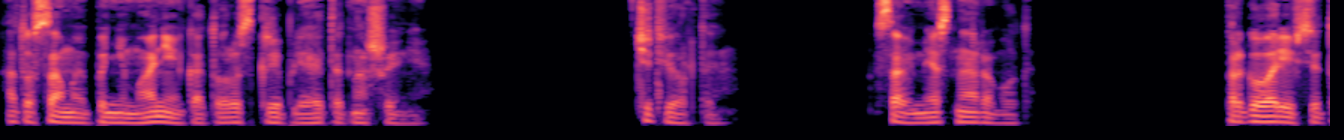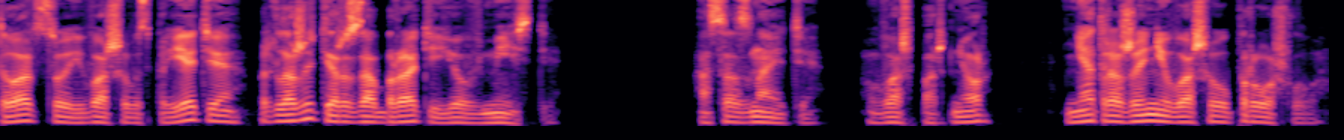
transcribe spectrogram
а то самое понимание, которое скрепляет отношения. Четвертое. Совместная работа. Проговорив ситуацию и ваше восприятие, предложите разобрать ее вместе. Осознайте, ваш партнер — не отражение вашего прошлого.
